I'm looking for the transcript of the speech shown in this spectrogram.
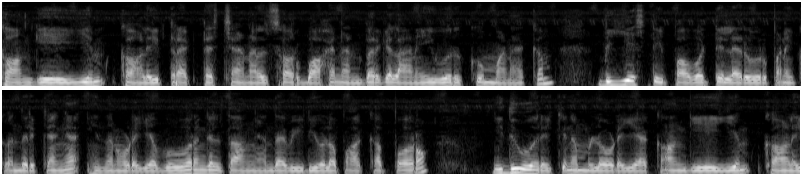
காங்கேயம் காலை டிராக்டர் சேனல் சார்பாக நண்பர்கள் அனைவருக்கும் வணக்கம். பிஎஸ்டி பவர் டில்லர் விற்பனைக்கு வந்திருக்கேங்க. இதனுடைய விவரங்கள் தாங்க இந்த வீடியோவில் பார்க்க போகிறோம் இதுவரைக்கும் நம்மளுடைய காங்கேயம் காலை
